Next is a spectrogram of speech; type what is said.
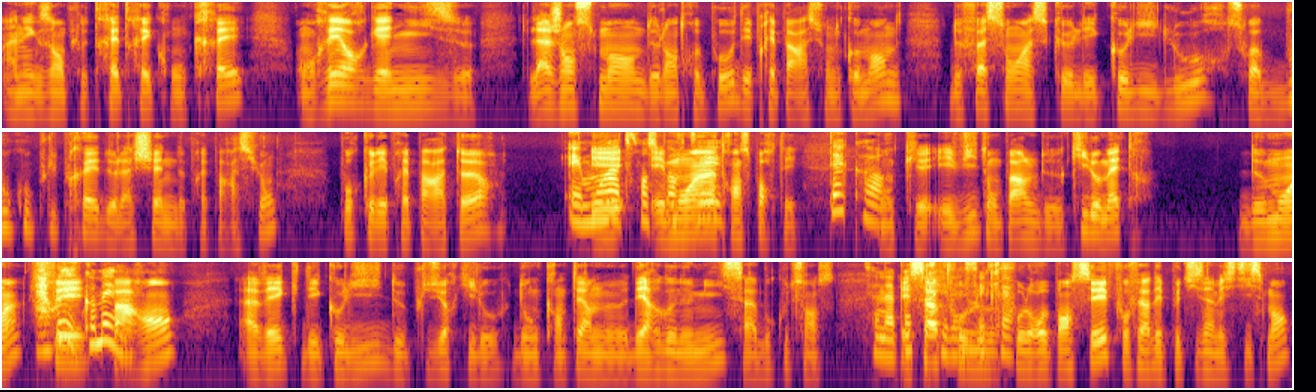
Un exemple très très concret, on réorganise l'agencement de l'entrepôt, des préparations de commandes, de façon à ce que les colis lourds soient beaucoup plus près de la chaîne de préparation pour que les préparateurs aient moins, à, transporter. moins à transporter. D'accord. Donc, et vite, on parle de kilomètres de moins ah fait par an avec des colis de plusieurs kilos. Donc en termes d'ergonomie, ça a beaucoup de sens. Ça n'a pas Et ça, il faut, le, faut le repenser, il faut faire des petits investissements,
